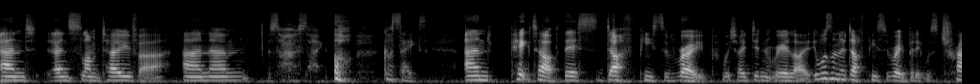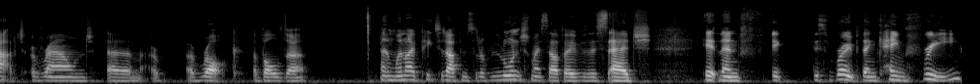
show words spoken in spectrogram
and and slumped over. And um, so I was like oh God's sakes and picked up this duff piece of rope which I didn't realize it wasn't a duff piece of rope but it was trapped around um, a, a rock a boulder and when I picked it up and sort of launched myself over this edge it then f- it, this rope then came free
